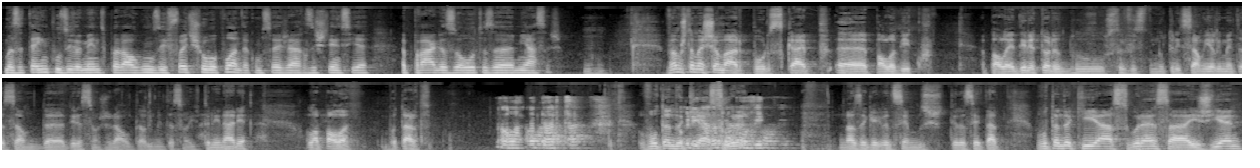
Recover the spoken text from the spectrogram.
mas até inclusivamente para alguns efeitos sobre a planta, como seja a resistência a pragas ou outras ameaças. Uhum. Vamos também chamar por Skype a Paula Bico. A Paula é diretora do Serviço de Nutrição e Alimentação da Direção-Geral da Alimentação e Veterinária. Olá, Paula. Boa tarde. Olá, boa tarde. Voltando Obrigada aqui à segurança. Nós é que agradecemos ter aceitado. Voltando aqui à segurança, à higiene,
